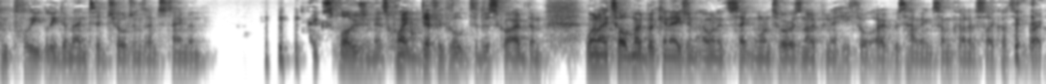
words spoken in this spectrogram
completely demented children's entertainment explosion. It's quite difficult to describe them. When I told my booking agent I wanted to take them on tour as an opener, he thought I was having some kind of psychotic break.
